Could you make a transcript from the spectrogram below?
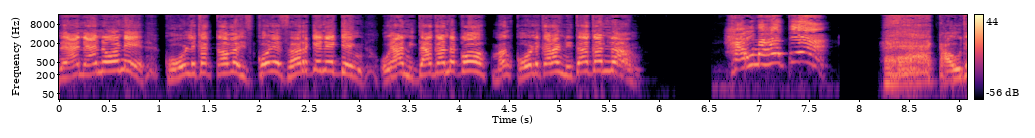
නෑ නෑ නෝනේ කෝල් එකක් ආව ඉස්කෝලේ සර් කෙනෙක්ගෙන් ඔයා නිදා ගන්නකෝ මං කෝල් කරන් නිදා ගන්නම් හරි මහත්තයා. කවුද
